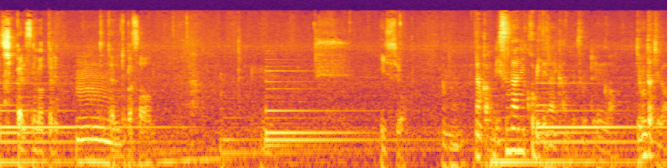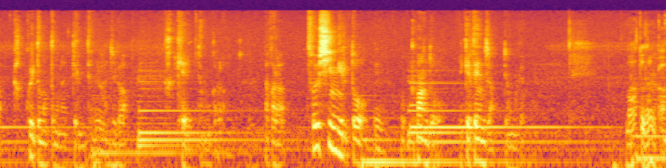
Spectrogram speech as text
しっかりつながったりうん。たりとかさ、いいっすよ。うん。なんかリスナーに媚びてない感じがするというか自分たちがかっこいいと思ってもらってるみたいな感じがかっけえって思うから。だからそういうシーン見るとうん。ロックバンドいけてんじゃんって思うけど。ねまああとなんか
